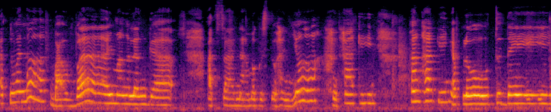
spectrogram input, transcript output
at manok. Bye-bye mga langga! At sana magustuhan nyo ang aking ang aking upload today.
